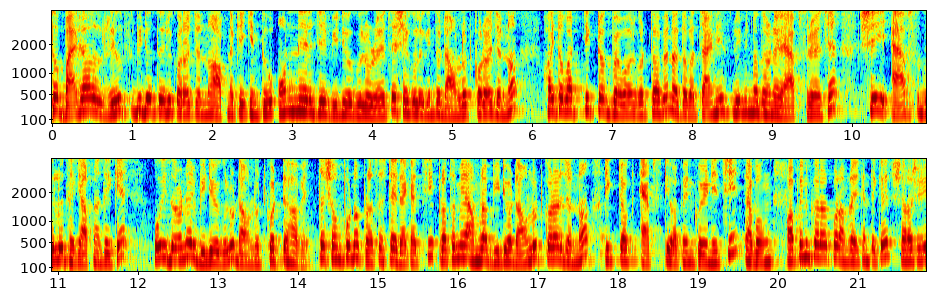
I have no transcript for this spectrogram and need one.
তো ভাইরাল রিলস ভিডিও তৈরি করার জন্য আপনাকে কিন্তু অন্যের যে ভিডিওগুলো রয়েছে, সেগুলো কিন্তু ডাউনলোড করার জন্য হয়তোবা টিকটক ব্যবহার করতে হবে, নয়তোবা চাইনিজ বিভিন্ন ধরনের অ্যাপস রয়েছে, সেই অ্যাপসগুলো থেকে আপনাদেরকে ওই ধরনের ভিডিওগুলো ডাউনলোড করতে হবে। তো সম্পূর্ণ প্রসেসটাই দেখাচ্ছি। প্রথমে আমরা ভিডিও ডাউনলোড করার জন্য টিকটক অ্যাপসটি ওপেন করে নিচ্ছি এবং ওপেন করার পর আমরা এখান থেকে সরাসরি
